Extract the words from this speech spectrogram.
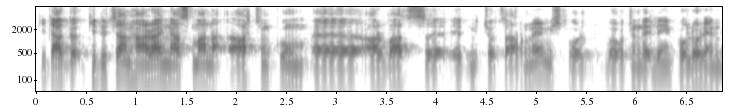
գիտության հանրայնացման արդյունքում արված այդ միջոցառումները միշտ ողջունել են։ Բոլոր այն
